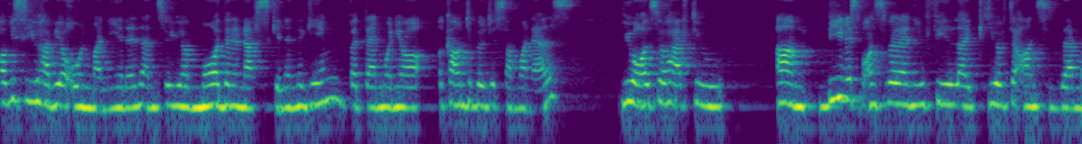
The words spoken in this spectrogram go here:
obviously you have your own money in it and so you have more than enough skin in the game but then when you're accountable to someone else you also have to um, be responsible and you feel like you have to answer them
